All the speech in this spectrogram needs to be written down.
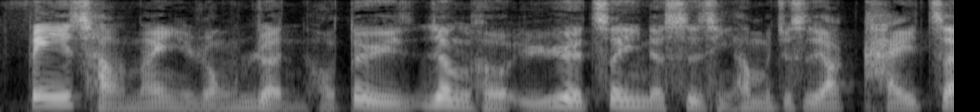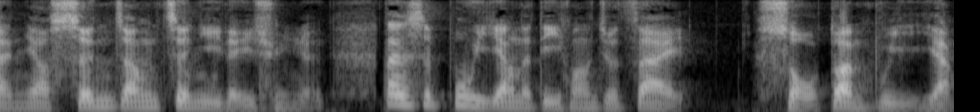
非常难以容忍。好，对于任何逾越正义的事情，他们就是要开战、要伸张正义的一群人。但是不一样的地方就在手段不一样。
